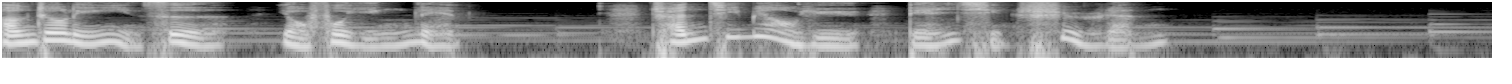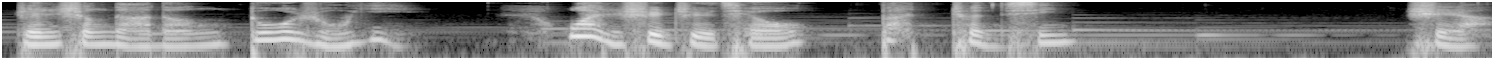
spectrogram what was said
杭州灵隐寺有副楹联：“禅机妙语点醒世人，人生哪能多如意？万事只求半称心。”是啊，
